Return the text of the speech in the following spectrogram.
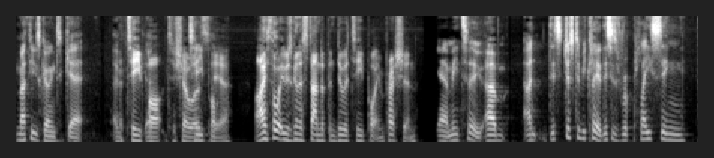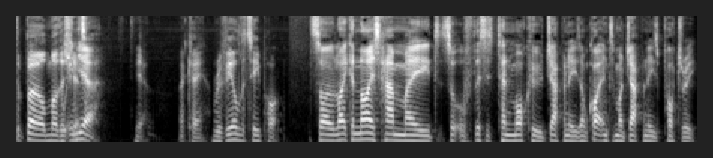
Matthew's going to get a teapot to show us teapot. here. I thought he was going to stand up and do a teapot impression. Yeah, me too. Um, and this, just to be clear, this is replacing. The Burl mothership. Yeah. Yeah. Okay. Reveal the teapot. So, like a nice handmade sort of. This is tenmoku Japanese. I'm quite into my Japanese pottery.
